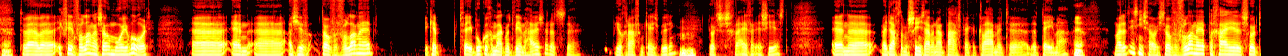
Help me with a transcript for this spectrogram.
Ja. Terwijl eh, ik vind verlangen zo'n mooi woord. Eh, en als je het over verlangen hebt. Ik heb twee boeken gemaakt met Wim Huizer. Dat is de biograaf van Kees Budding. Mhm. Duitse schrijver, essayist. En wij dachten misschien zijn we na een paar gesprekken klaar met dat thema. Ja. Maar dat is niet zo. Als je het over verlangen hebt, dan ga je een soort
